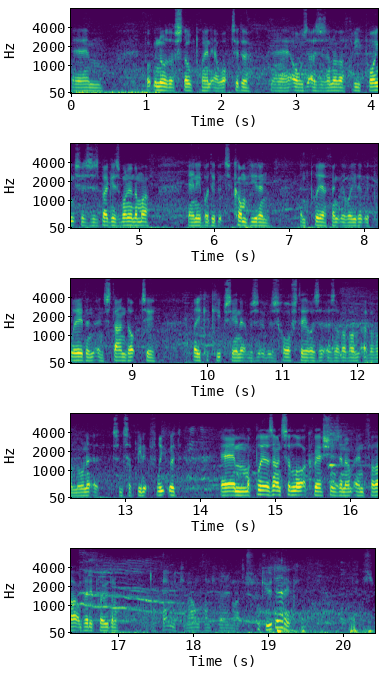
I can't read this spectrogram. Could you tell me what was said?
Um, but we know there's still plenty of work to do. Uh, all it is is another three points. It's as big as winning them off anybody. But to come here and, and play, I think the way that we played and, and stand up to like I keep saying, it was it was hostile as, as I've ever I've ever known it since I've been at Fleetwood. Um, my players answered a lot of questions, and, and for that I'm very proud of them. Okay, Micky Mellon, thank you very much. Thank you, Derek.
